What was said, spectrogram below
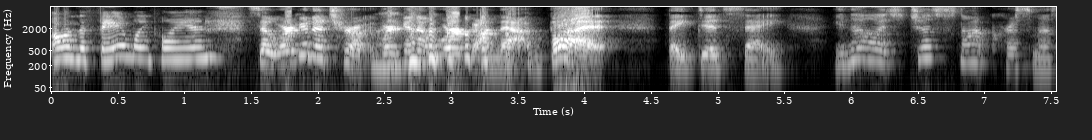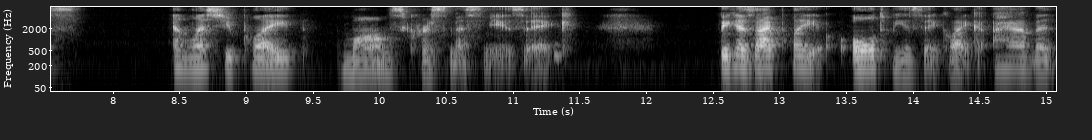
on the family plan. So we're going to try, we're going to work on that. But they did say, you know, it's just not Christmas unless you play mom's Christmas music because I play old music. Like I have a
